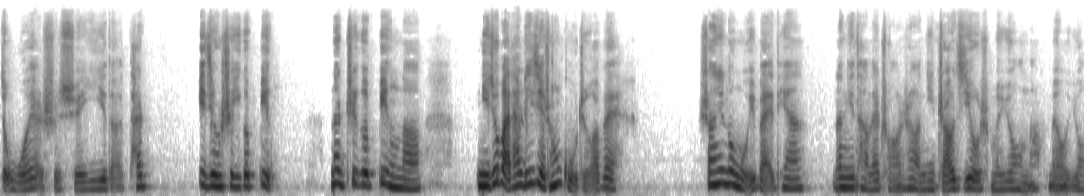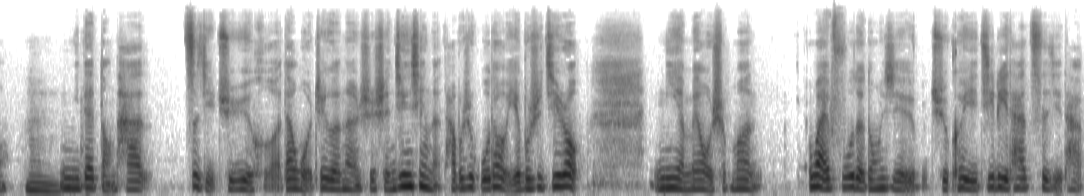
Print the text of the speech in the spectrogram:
我也是学医的，它毕竟是一个病。那这个病呢，你就把它理解成骨折呗，伤筋动骨一百天。那你躺在床上，你着急有什么用呢？没有用，嗯你得等它自己去愈合。但我这个呢是神经性的，它不是骨头，也不是肌肉，你也没有什么外敷的东西去可以激励他、刺激他。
